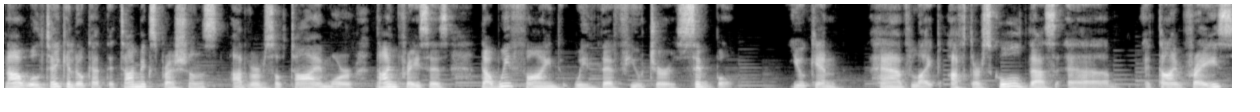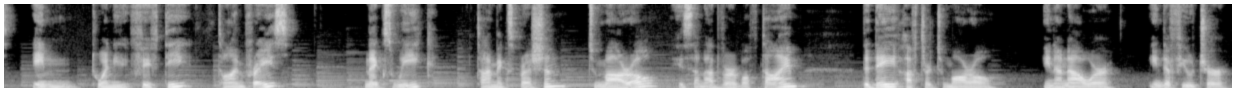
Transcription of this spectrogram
Now we'll take a look at the time expressions, adverbs of time or time phrases that we find with the future simple. You can have like after school, that's a, a time phrase. In 2050, time phrase. Next week, time expression. Tomorrow is an adverb of time. The day after tomorrow, in an hour, in the future,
